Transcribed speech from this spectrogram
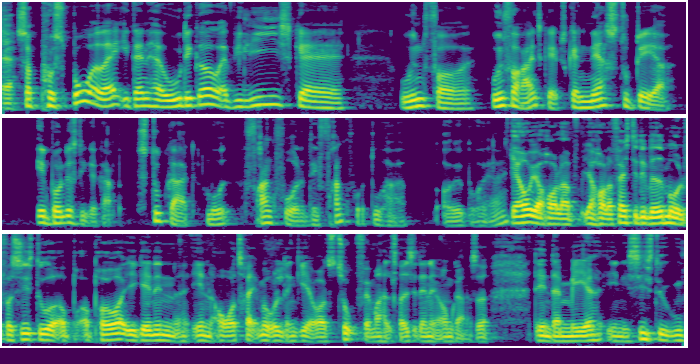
Ja. Så på sporet af i den her uge, det gør jo, at vi lige skal, uden for, uden for regnskab, skal nærstudere en Bundesliga-kamp. Stuttgart mod Frankfurt, og det er Frankfurt, du har øje på her, ikke? Ja, jo, jeg holder, jeg holder fast i det vedmål for sidste uge, og, og prøver igen en, en over tre mål. Den giver også 2,55 i denne omgang, så det er endda mere end i sidste uge.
